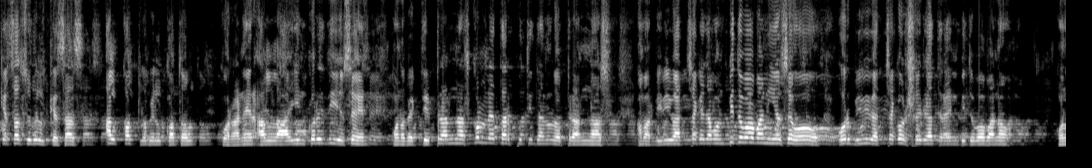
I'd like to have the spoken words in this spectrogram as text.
কেসাসুবিল কেসাস, আল কতলবিল কতল, কোরআনের আল্লাহ আইন করে দিয়েছেন, কোন ব্যক্তির প্রাণ নাশ করলে তার প্রতিদান হলো প্রাণ নাশ আমার বিবি বাচ্চাকে যেমন বিধবা বানিয়েছে ও, ওর বিবি বাচ্চাকে ওর শরীয়তের আইন বিধবা বানাও। কোন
